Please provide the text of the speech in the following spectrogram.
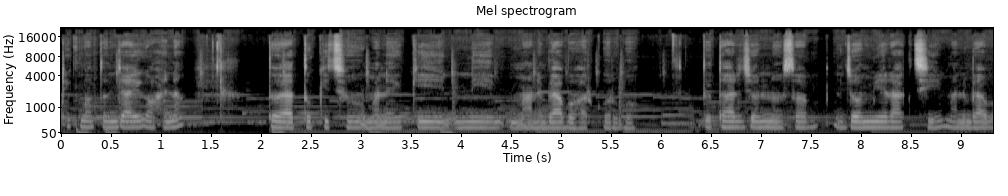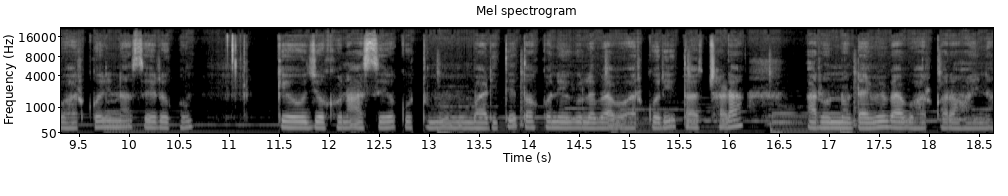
ঠিক মতন জায়গা হয় না। তো এত কিছু মানে কি নিয়ে মানে ব্যবহার করব। তো তার জন্য সব জমিয়ে রাখছি মানে ব্যবহার করি না সেরকম। কেউ যখন আসে কুটুম বাড়িতে, তখন এগুলো ব্যবহার করি। তাছাড়া আর অন্য টাইমে ব্যবহার করা হয় না।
